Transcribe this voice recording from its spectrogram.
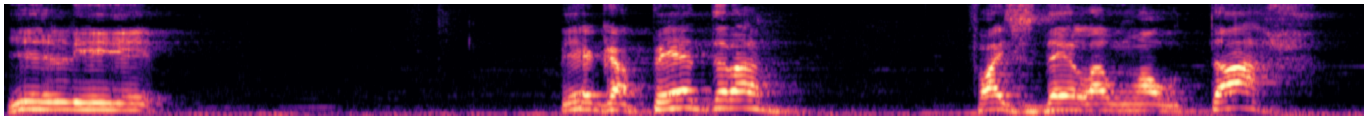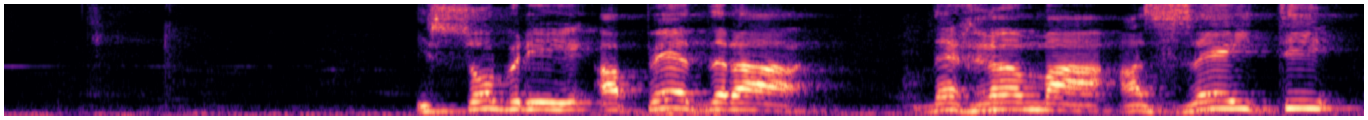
Ele pega a pedra, faz dela um altar, e sobre a pedra derrama azeite,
